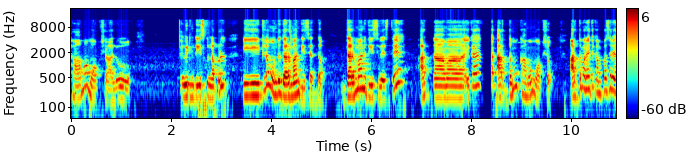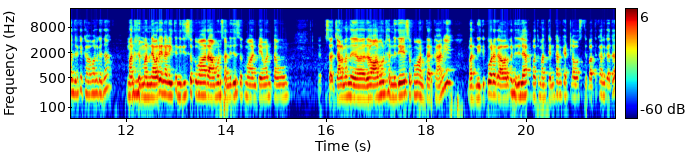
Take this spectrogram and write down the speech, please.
కామ, మోక్షాలు. వీటిని తీసుకున్నప్పుడు వీటిలో ముందు ధర్మాన్ని తీసేద్దాం. ధర్మాన్ని తీసివేస్తే అర్థ ఇక అర్థము, కామం, మోక్షం. అర్థం అనేది కంపల్సరీ అందరికీ కావాలి కదా మన ఎవరైనా అడిగితే నిధి సుఖమా, రాముడు సన్నిధి సుఖమా అంటే ఏమంటాము? చాలామంది రాముడు సన్నిధే సుఖం అంటారు. కానీ మరి నిధి కూడా కావాలి కదా! నిధి లేకపోతే మనం తినడానికి ఎట్లా వస్తుంది బతకాలి కదా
